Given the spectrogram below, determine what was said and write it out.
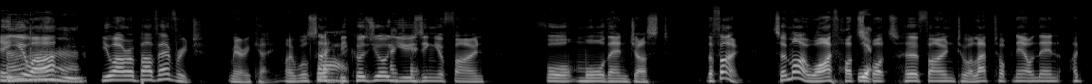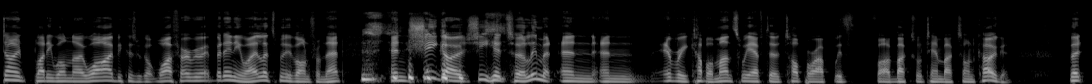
Now you are Ah, you are above average, Mary Kay. I will say Right. because you're Okay. using your phone for more than just the phone. So my wife hotspots her phone to a laptop now and then. I don't bloody well know why because we've got Wi-Fi everywhere. But anyway, let's move on from that. And she goes, she hits her limit, and and every couple of months we have to top her up with five bucks or ten bucks on Kogan. But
